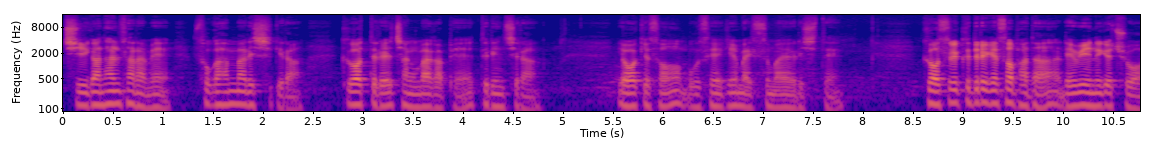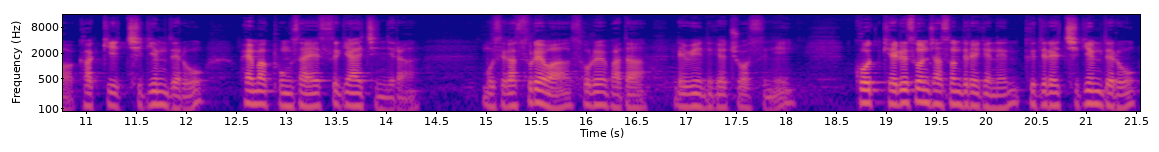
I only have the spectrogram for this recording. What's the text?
지휘관 한 사람의 소가 한 마리씩이라 그것들을 장막 앞에 드린지라 여호와께서 모세에게 말씀하여 이르시되 그것을 그들에게서 받아 레위인에게 주어 각기 직임대로 회막 봉사에 쓰게 할지니라. 모세가 수레와 소를 받아 레위인에게 주었으니 곧 게르손 자손들에게는 그들의 직임대로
